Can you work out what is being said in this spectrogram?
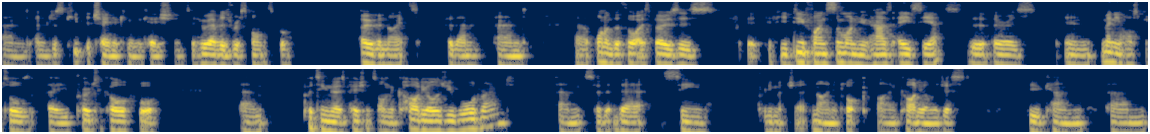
and, and just keep the chain of communication to whoever's responsible overnight for them. And uh, one of the thought, I suppose, is if you do find someone who has ACS, that there is in many hospitals a protocol for um, putting those patients on the cardiology ward round um, so that they're seen pretty much at nine o'clock by a cardiologist who can um,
